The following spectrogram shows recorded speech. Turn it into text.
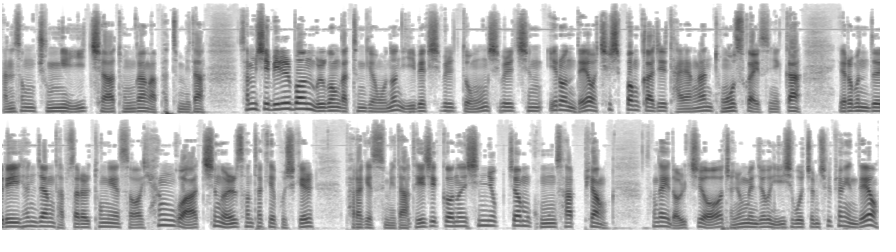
안성 중리 2차 동강 아파트입니다. 31번 물건 같은 경우는 211동 11층 1호인데요. 70번까지 다양한 동호수가 있으니까 여러분들이 현장 답사를 통해서 향과 층을 선택해 보시길 바라겠습니다. 대지권은 16.04평, 상당히 넓지요. 전용 면적은 25.7평인데요.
